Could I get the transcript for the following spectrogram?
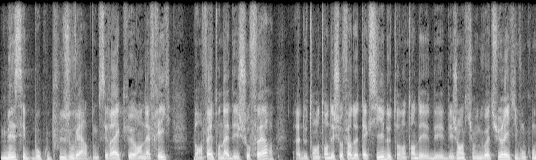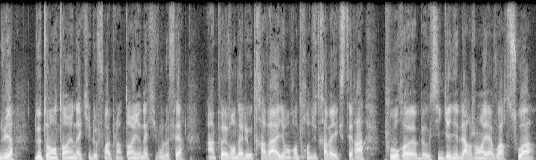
Mais c'est beaucoup plus ouvert. Donc c'est vrai qu'en Afrique, ben, en fait, on a des chauffeurs, euh, de temps en temps des chauffeurs de taxi, de temps en temps des, des, gens qui ont une voiture et qui vont conduire de temps en temps. Il y en a qui le font à plein temps, il y en a qui vont le faire un peu avant d'aller au travail, en rentrant du travail, etc. pour euh, bah, aussi gagner de l'argent et avoir soit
